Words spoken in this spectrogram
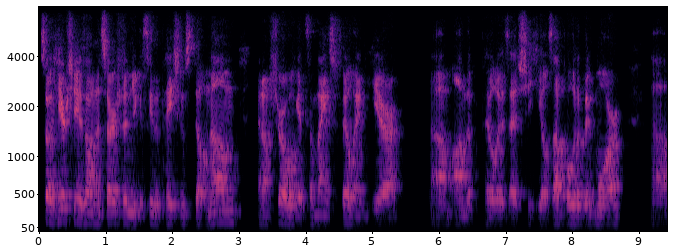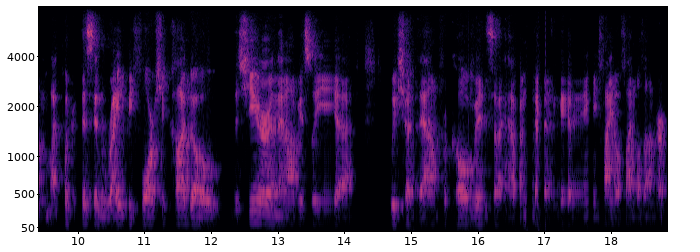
So here she is on insertion. You can see the patient still numb and I'm sure we'll get some nice fill in here um, on the papillas as she heals up a little bit more. Um, I put this in right before Chicago this year, and then obviously uh, we shut down for COVID, so I haven't got to get any final finals on her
